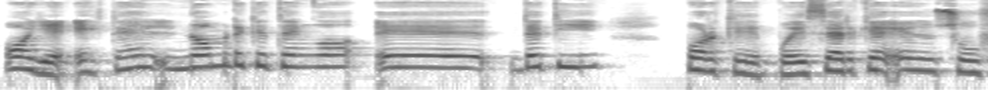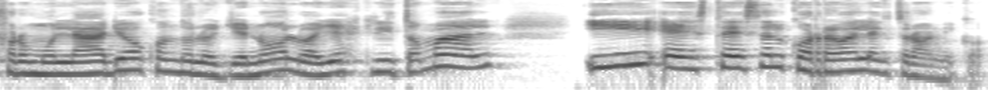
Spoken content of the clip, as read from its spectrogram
oye, este es el nombre que tengo eh, de ti porque puede ser que en su formulario cuando lo llenó lo haya escrito mal y este es el correo electrónico.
